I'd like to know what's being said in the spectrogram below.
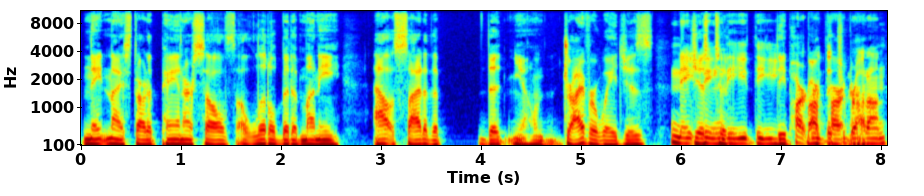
Nate and I started paying ourselves a little bit of money outside of the the you know driver wages. nate just being to- the, the, the- partner that you brought on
